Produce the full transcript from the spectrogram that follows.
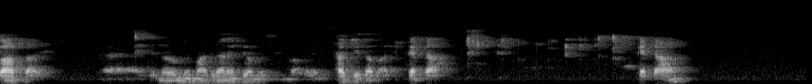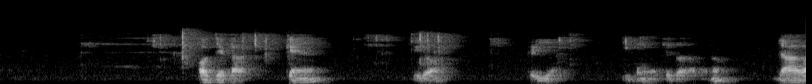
verb လာတယ်အဲကျွန်တော်တို့မြန်မာစကားနဲ့ပြောမယ်ဆိုရင်ပါပဲ subject ကပါလေကတ္တာကတ္တာ object က can ပြီးတော့ kriya ဒီပုံစံဖြစ်သွားတာပေါ့နော်ဒါက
